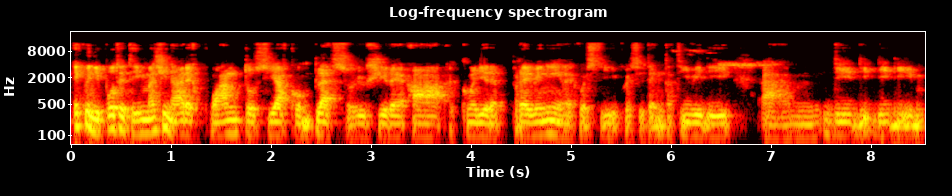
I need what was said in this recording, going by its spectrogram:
e quindi potete immaginare quanto sia complesso riuscire a, dire, prevenire questi, questi tentativi di, um, di, di,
